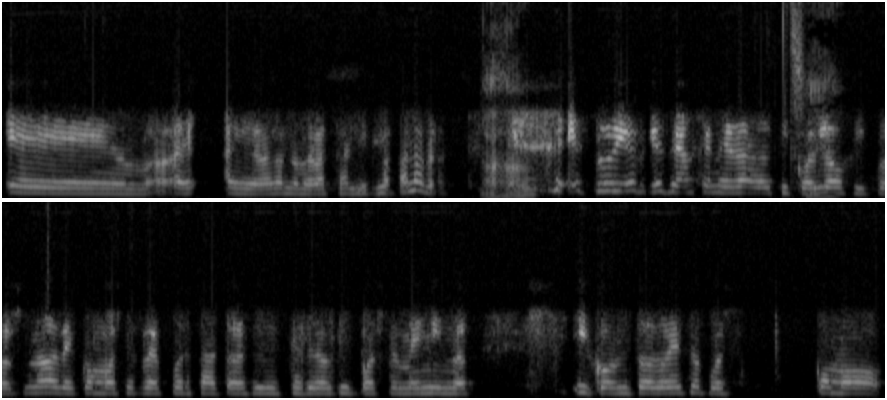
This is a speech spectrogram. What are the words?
Eh, eh, ahora no me va a salir la palabra. Ajá. estudios que se han generado psicológicos, ¿no? De cómo se refuerza todos esos estereotipos femeninos y con todo eso, pues, como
